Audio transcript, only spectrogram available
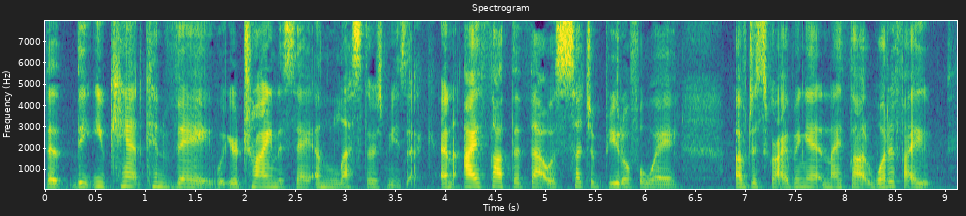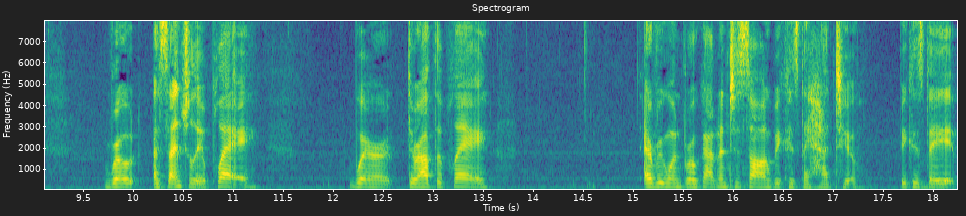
That, that you can't convey what you're trying to say unless there's music. And I thought that that was such a beautiful way of describing it. And I thought, what if I wrote essentially a play where throughout the play, everyone broke out into song because they had to, because they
